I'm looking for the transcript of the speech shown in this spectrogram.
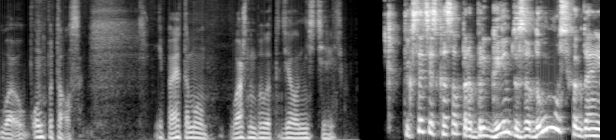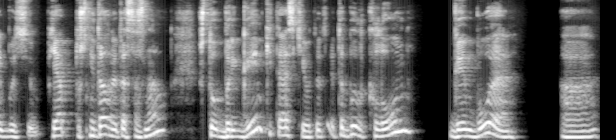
он пытался. И поэтому важно было это дело не стереть. Ты, кстати, сказал про бригейм. Ты задумывался когда-нибудь? Я тоже недавно это осознал, что бригейм китайский, вот это, это был клон геймбоя, а,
